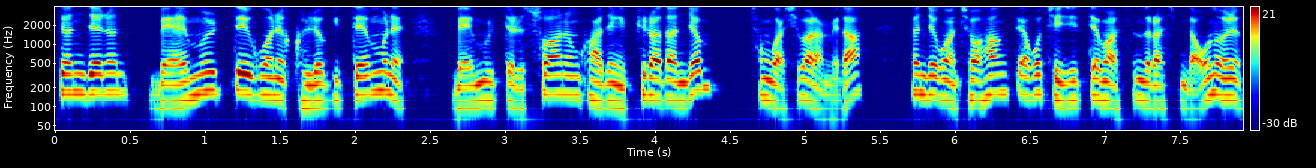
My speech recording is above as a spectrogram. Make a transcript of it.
현재는 매물대 구간에 걸렸기 때문에 매물대를 소화하는 과정이 필요하다는 점 참고하시기 바랍니다. 현재 구간 저항대하고 지지대 말씀드렸습니다. 오늘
